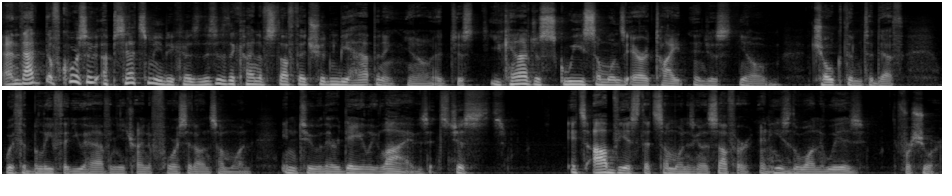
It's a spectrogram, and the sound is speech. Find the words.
And that, of course, upsets me because this is the kind of stuff that shouldn't be happening. You know, it just, you cannot just squeeze someone's air tight and just, you know, choke them to death with the belief that you have and you're trying to force it on someone into their daily lives. It's just, it's obvious that someone is going to suffer, and he's the one who is, for sure.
